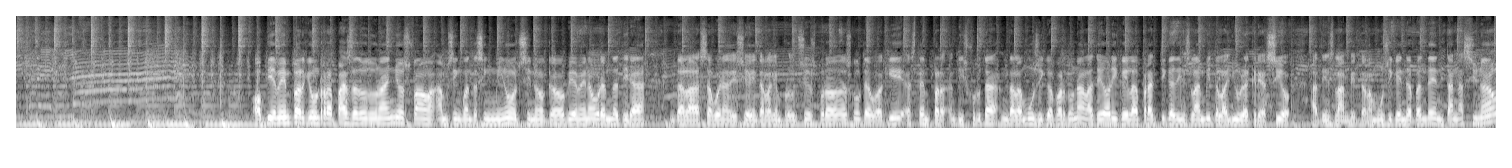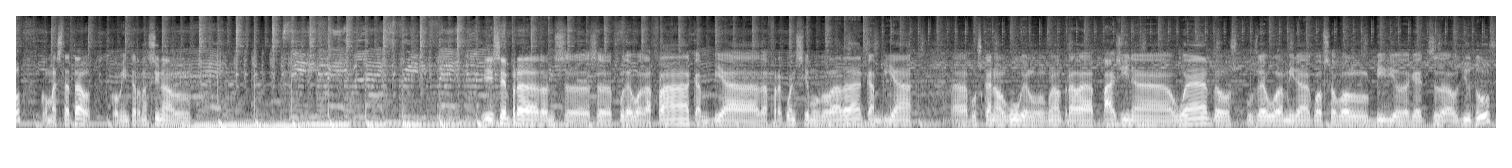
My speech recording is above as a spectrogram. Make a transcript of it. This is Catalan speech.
Òbviament perquè un repàs de tot un any es fa amb 55 minuts, sinó que òbviament haurem de tirar de la següent edició d'Interlaken Produccions, però escolteu, aquí estem per disfrutar de la música, per donar la teòrica i la pràctica dins l'àmbit de la lliure creació, a dins l'àmbit de la música independent, tant nacional com estatal, com internacional. I sempre doncs, eh, podeu agafar, canviar de freqüència modulada, canviar eh, buscant al Google o alguna altra pàgina web, us poseu a mirar qualsevol vídeo d'aquests del YouTube,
